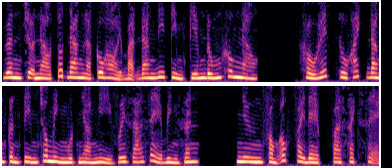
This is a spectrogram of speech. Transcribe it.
gần chợ nào tốt đang là câu hỏi bạn đang đi tìm kiếm đúng không nào? Hầu hết du khách đang cần tìm cho mình một nhà nghỉ với giá rẻ bình dân. Nhưng phòng ốc phải đẹp và sạch sẽ.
